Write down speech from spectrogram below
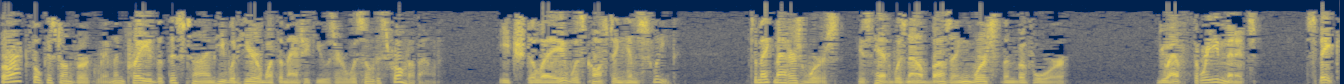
Barak focused on Vergrim and prayed that this time he would hear what the magic user was so distraught about. Each delay was costing him sleep. To make matters worse, his head was now buzzing worse than before. You have three minutes. Speak.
